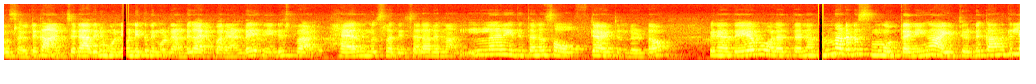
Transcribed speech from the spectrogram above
റിസൾട്ട് കാണിച്ചിട്ട് അതിന് മുന്നേ മുന്നേക്ക് നിങ്ങളോട് രണ്ട് കാര്യം പറയാണ്ട് ഇതിന്റെ ഹെയർ നിങ്ങൾ ശ്രദ്ധിച്ചാൽ അറിയാം. നല്ല രീതിയിൽ തന്നെ സോഫ്റ്റ് ആയിട്ടുണ്ട് കേട്ടോ. പിന്നെ അതേപോലെ തന്നെ നന്നായിട്ട് സ്മൂത്തനിങ് ആയിട്ടുണ്ട്. കാരണം ഇതിൽ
